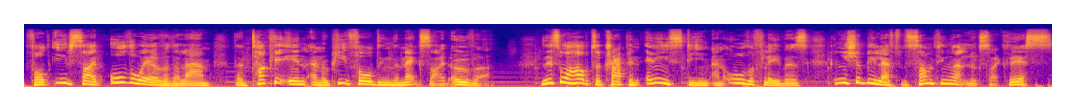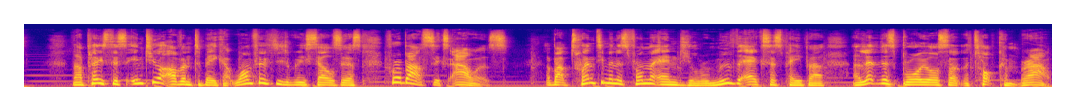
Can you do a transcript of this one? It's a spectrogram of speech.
Fold each side all the way over the lamb, then tuck it in and repeat folding the next side over. This will help to trap in any steam and all the flavours and you should be left with something that looks like this. Now place this into your oven to bake at 150 degrees Celsius for about 6 hours. About 20 minutes from the end you'll remove the excess paper and let this broil so that the top can brown.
